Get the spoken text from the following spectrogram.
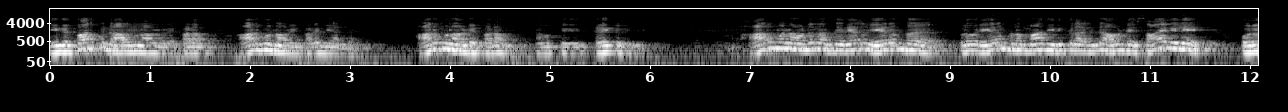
நீங்கள் பார்க்கின்ற ஆறுமுக நாவலருடைய படம் ஆறுமுக நாவலின் படமே அல்ல. ஆறுமுக நாவலுடைய படம் நமக்கு கிடைக்கவில்லை. ஆறுமனாவுடன் அந்த நேரம் ஏரம்ப புலவர் ஏரம்புலம் மாதிரி இருக்கிறார் என்று அவருடைய சாயலிலே ஒரு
